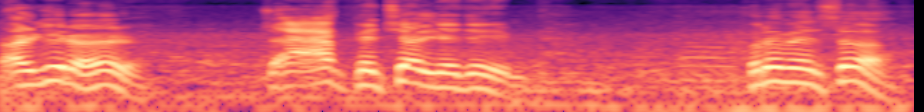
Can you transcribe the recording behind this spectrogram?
딸기를 쫙 배치할 예정입니다. 그러면서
